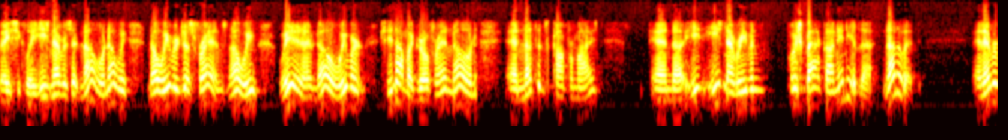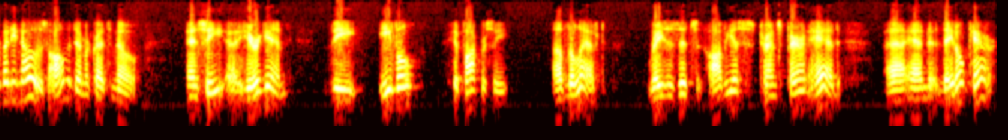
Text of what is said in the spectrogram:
Basically, he's never said no, no, we no, we were just friends. No, we we didn't have no, we weren't. She's not my girlfriend. No, and nothing's compromised. And uh, he he's never even pushed back on any of that. None of it. And everybody knows. All the Democrats know. And see uh, here again, the evil hypocrisy of the left raises its obvious, transparent head, uh, and they don't care.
